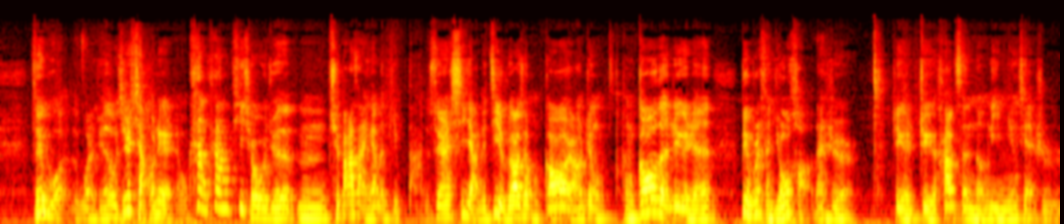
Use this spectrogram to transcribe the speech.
所以我我觉得，我其实想过这个人，我看看他踢球，我觉得，嗯，去巴萨应该问题不大。虽然西甲对技术要求很高，然后这种很高的这个人并不是很友好，但是这个这个哈弗森能力明显是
